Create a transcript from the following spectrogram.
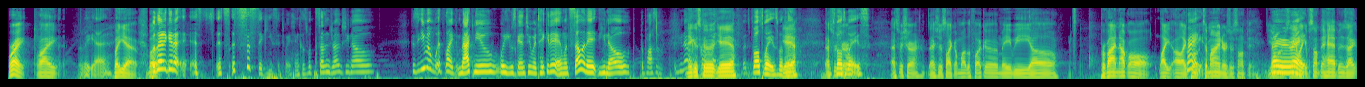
right. Like, But yeah. but yeah, But, but, then again, it's it's it's a sticky situation because with selling drugs, you know, because even with like Mac knew what he was getting to and taking it, and when selling it, you know the possible, you know, niggas could, ways. yeah, It's both ways. With yeah. them. That's both sure. ways. That's for sure. That's just like a motherfucker maybe uh providing alcohol like uh, like Right. to minors or something. You know Right, what I'm right, saying? Like if something happens, I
